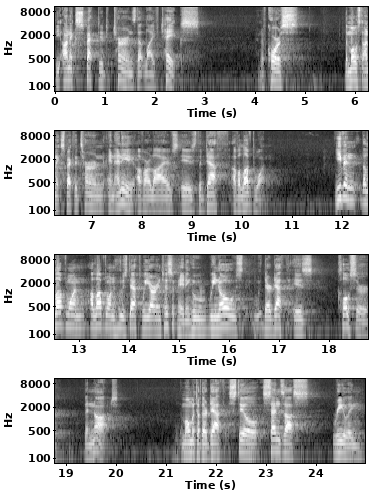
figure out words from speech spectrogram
the unexpected turns that life takes. And of course, the most unexpected turn in any of our lives is the death of a loved one. Even the loved one, a loved one whose death we are anticipating, who we know their death is closer than not the moment of their death still sends us reeling.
